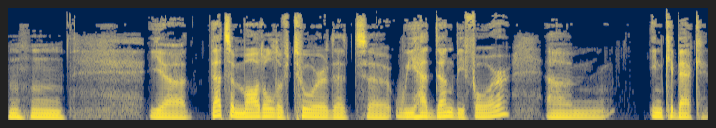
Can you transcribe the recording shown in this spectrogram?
hmm Yeah, that's a model of tour that uh, we had done before um, in Quebec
